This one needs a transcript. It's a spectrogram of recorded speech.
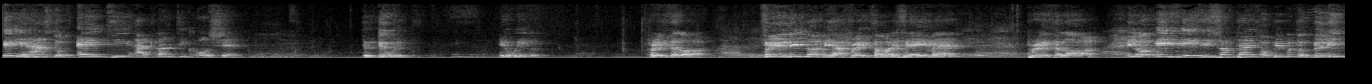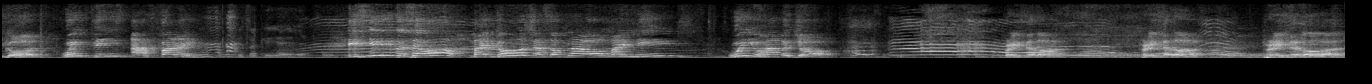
If he has to empty Atlantic Ocean to do it, he will. Praise the Lord. So you need not be afraid. Somebody say amen. Praise the Lord. You know, it's easy sometimes for people to believe God when things are fine. It's okay, yeah, yeah. It's easy to say, Oh, my God shall supply all my needs when you have a job. Praise the Lord. Praise the Lord. Praise the Lord.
